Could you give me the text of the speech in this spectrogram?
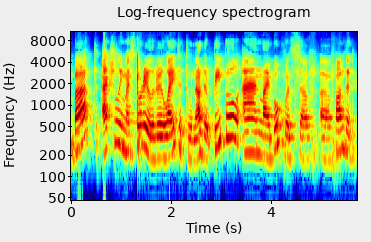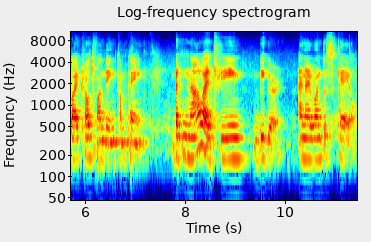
But actually, my story related to another people, and my book was uh, uh, funded by crowdfunding campaign. But now I dream bigger, and I want to scale.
